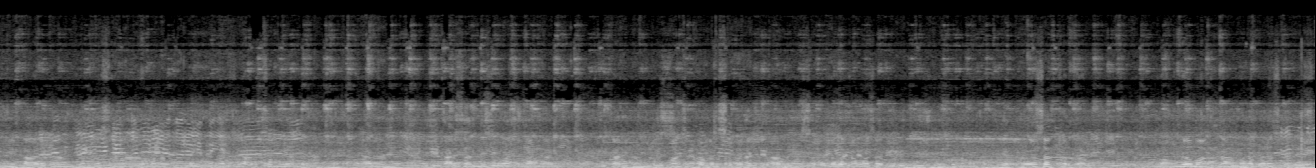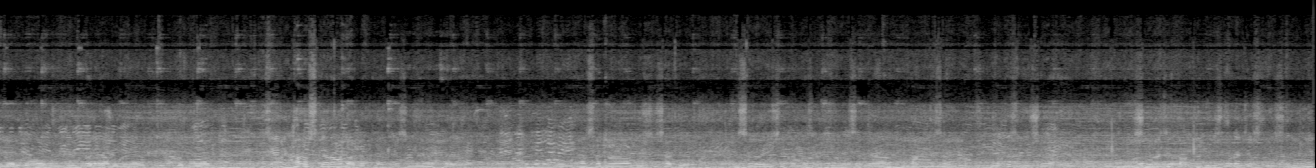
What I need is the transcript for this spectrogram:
मी कार्यक्रम करत असताना आम्हाला कुठल्याही प्रकारची अडचण येत नाही. कारण हे कार्यक्रम देवाचं काम आहे ते कार्यक्रम लोकांचं काम आहे समाजाचं काम आहे सगळ्या कामासाठी लोक उत्स्फूर्तपणे प्रतिसाद करतात मग न मागता आम्हाला बऱ्याच काही गोष्टी लोकांकडून मिळतात त्यामुळे असं अठ्ठास करावं लागत नाही अशी मेहनत करावी लागत नाही. आणि ह्या सगळ्या गोष्टीसाठी हे सगळ्या गोष्टी करण्यासाठी या सगळ्या ताकदीसाठी फक्त एकच गोष्ट आहे की ईश्वराची ताकद ईश्वराची असली शक्ती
